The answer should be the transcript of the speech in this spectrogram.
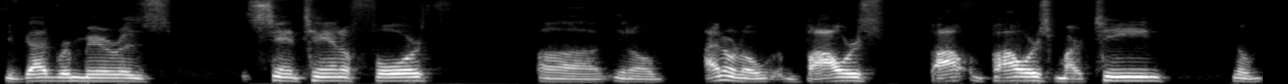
You've got Ramirez, Santana fourth. Uh, you know, I don't know Bauers, Bauers, Martin. You know,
